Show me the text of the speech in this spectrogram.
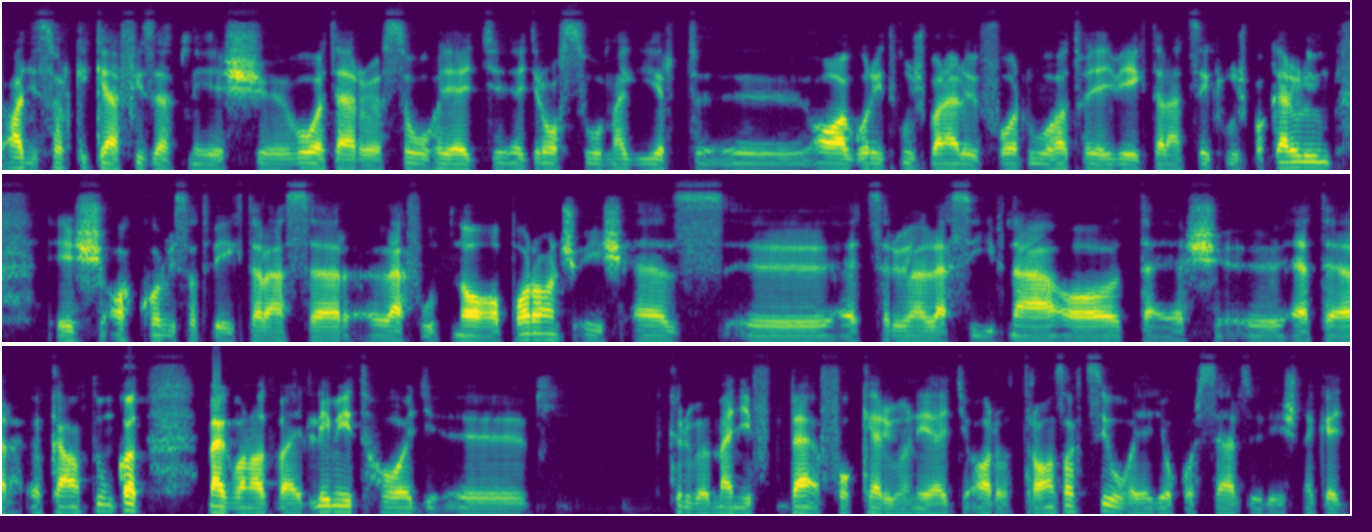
annyiszor ki kell fizetni, és volt erről szó, hogy egy, egy rosszul megírt algoritmusban előfordulhat, hogy egy végtelen ciklusba kerülünk, és akkor viszont végtelenszer lefutna a parancs, és ez egyszerűen leszívná a teljes Ether accountunkat. Megvan adva egy limit, hogy körülbelül mennyi be fog kerülni egy adott tranzakció, vagy egy okos szerződésnek egy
